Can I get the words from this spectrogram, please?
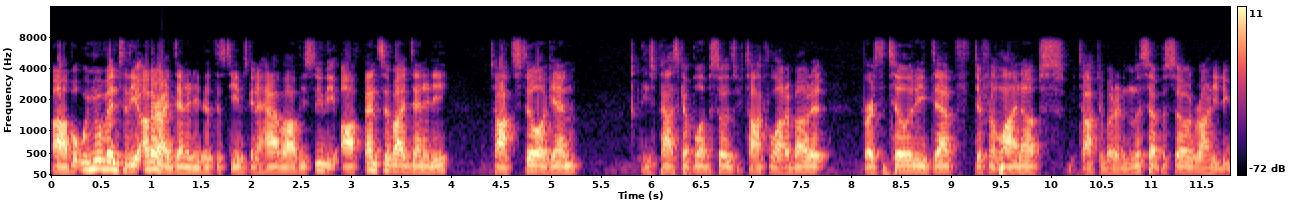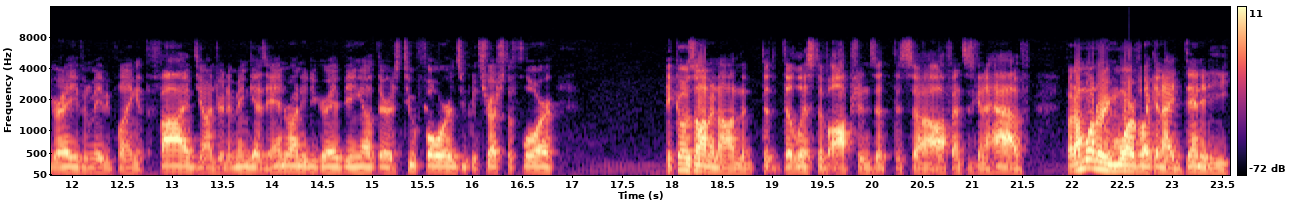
Uh, but we move into the other identity that this team's going to have. Obviously, the offensive identity. Talked still again these past couple episodes. We've talked a lot about it. Versatility, depth, different lineups. We talked about it in this episode. Ronnie DeGray even maybe playing at the five. Dyondre Dominguez and Ronnie DeGray being out there as two forwards who can stretch the floor it goes on and on the, the, the list of options that this uh, offense is going to have. but I'm wondering more of like an identity.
